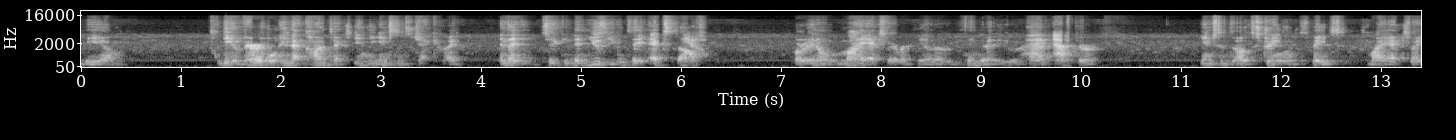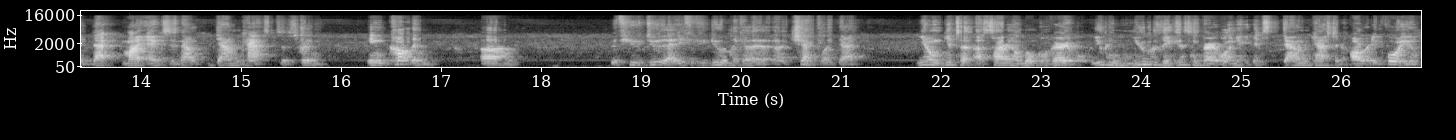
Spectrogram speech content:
the um, the variable in that context in the instance check, right? And then so you can then use it. You can say x dot or you know my x whatever you know the thing that you had after instance of string space my x right that my x is now downcast to string in kotlin um, if you do that if you do like a, a, check like that you don't get to assign a local variable you can use the existing variable and it's downcasted already for you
